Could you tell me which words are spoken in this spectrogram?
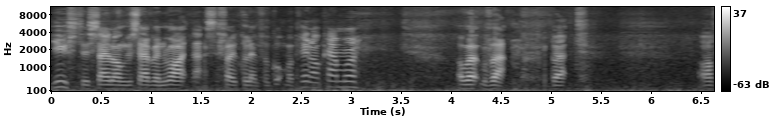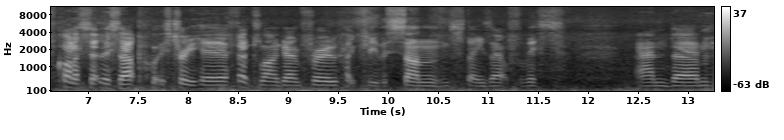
used to so long just having right, that's the focal length, I've got my pinhole camera, I work with that. But I've kind of set this up, got this tree here, fence line going through, hopefully the sun stays out for this. And um,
